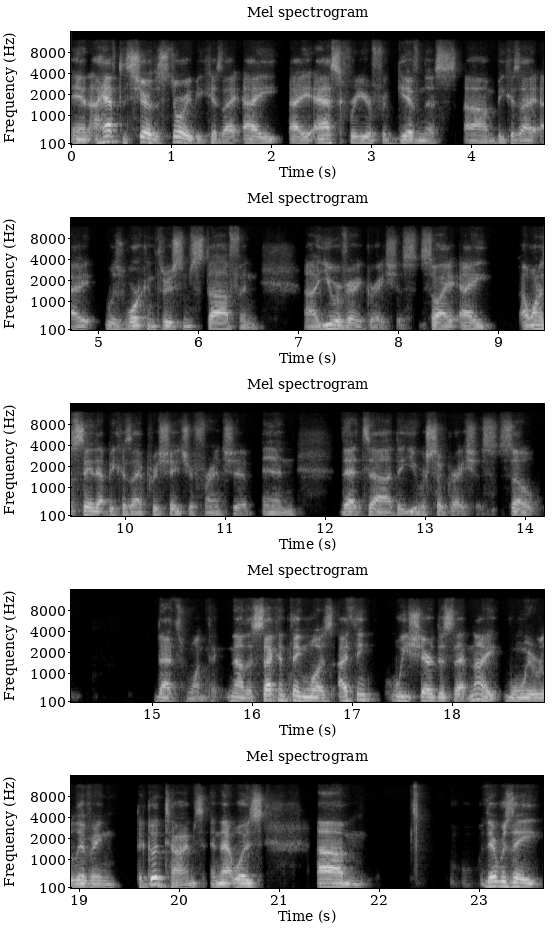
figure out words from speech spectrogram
and I have to share the story because I I, I ask for your forgiveness um, because I, I was working through some stuff and uh, you were very gracious. So I I, I want to say that because I appreciate your friendship and that uh, that you were so gracious. So that's one thing. Now the second thing was I think we shared this that night when we were living the good times, and that was. Um, there was a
